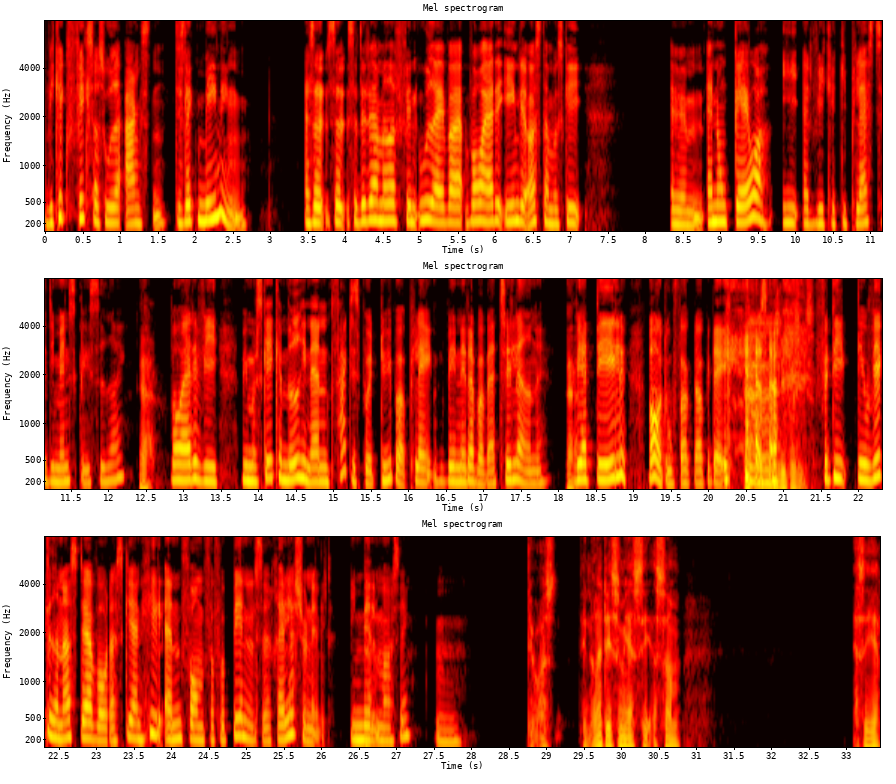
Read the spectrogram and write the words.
Vi kan ikke fikse os ud af angsten. Det er slet ikke meningen. Altså, så, så det der med at finde ud af, hvor, hvor er det egentlig os, der måske øhm, er nogle gaver i, at vi kan give plads til de menneskelige sider. Ikke? ja. Hvor er det, vi, vi måske kan møde hinanden faktisk på et dybere plan, ved netop at være tilladende. Ja. Ja. Ved at dele, hvor er du fucked op i dag. altså. lige præcis. Fordi det er jo i virkeligheden også der, hvor der sker en helt anden form for forbindelse relationelt imellem ja. os. Ikke? Mm. Det er jo også det er noget af det, som jeg ser som... Altså, jeg,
